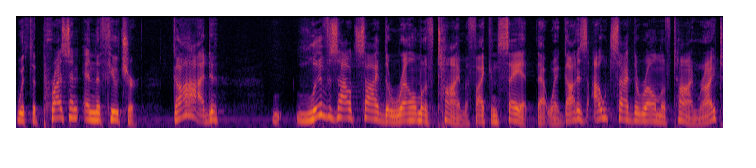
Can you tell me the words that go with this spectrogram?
with the present and the future. God lives outside the realm of time, if I can say it that way. God is outside the realm of time, right?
